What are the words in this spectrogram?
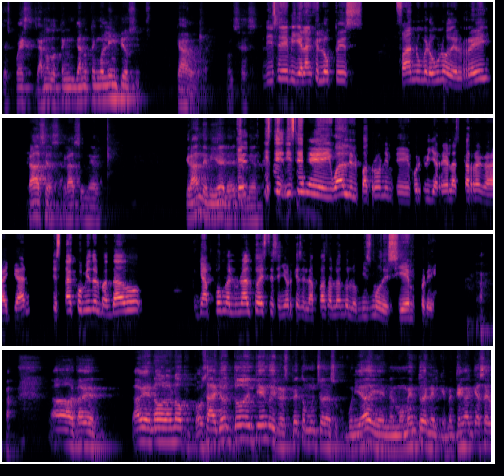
después ya no lo tengo, ya no tengo limpios y ¿qué hago? Entonces. Dice Miguel Ángel López, fan número uno del Rey. Gracias, gracias, Miguel. Grande Miguel, ¿eh? También. Dice, igual el patrón eh, Jorge Villarreal Azcárraga Jan, está comiendo el mandado, ya póngale un alto a este señor que se la pasa hablando lo mismo de siempre. no, está bien. Está bien, no, no, no. O sea, yo, yo entiendo y respeto mucho a su comunidad y en el momento en el que me tenga que hacer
